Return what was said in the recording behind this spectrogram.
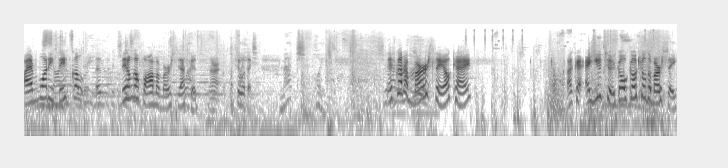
Alright, everybody, they've got, uh, they don't got Pharmercy, that's good. Alright, let's see what they, match point. they've got a mercy, okay. Okay, hey, you two, go, go kill the mercy.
